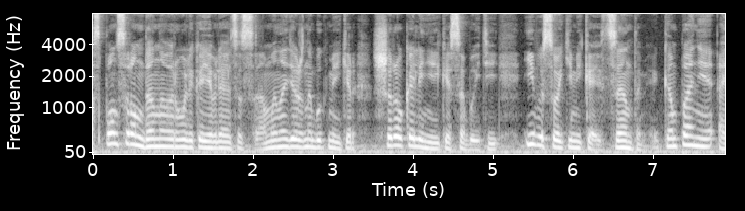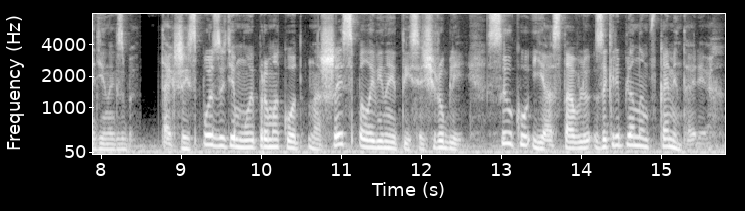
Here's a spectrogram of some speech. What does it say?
Спонсором данного ролика является самый надежный букмекер с широкой линейкой событий и высокими коэффициентами – компания 1xbet. Также используйте мой промокод на 6500 рублей, ссылку я оставлю закрепленным в комментариях.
